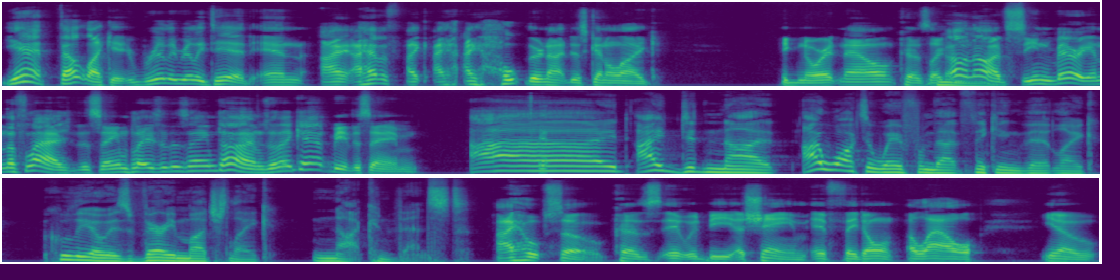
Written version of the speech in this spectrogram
Yeah, it felt like it. It really, really did. And I, I have a, I, I I hope they're not just gonna like ignore it now because like, oh Hmm. no, I've seen Barry and the Flash at the same place at the same time, so they can't be the same. I I did not. I walked away from that thinking that like Julio is very much like not convinced. I hope so because it would be a shame if they don't allow. You know,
